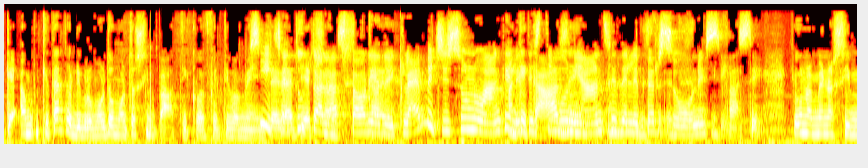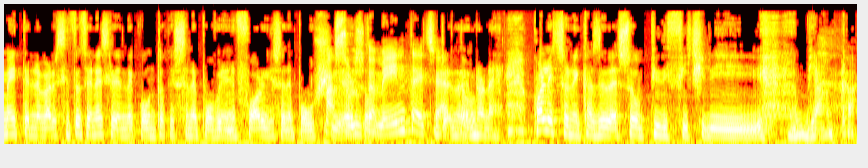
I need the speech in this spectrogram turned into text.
Che, um, che tra l'altro è un libro molto molto simpatico effettivamente. Sì, c'è tutta la storia del club e ci sono anche, anche le testimonianze casi, delle persone. Sì, infatti, sì. che uno almeno si mette nelle varie situazioni e si rende conto che se ne può venire fuori, che se ne può uscire. Assolutamente, insomma. certo. Quali sono i casi adesso più difficili, Bianca?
